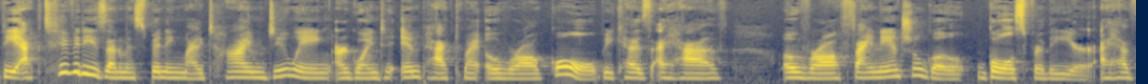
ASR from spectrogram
the activities that I'm spending my time doing are going to impact my overall goal because I have overall financial goal, goals for the year. I have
